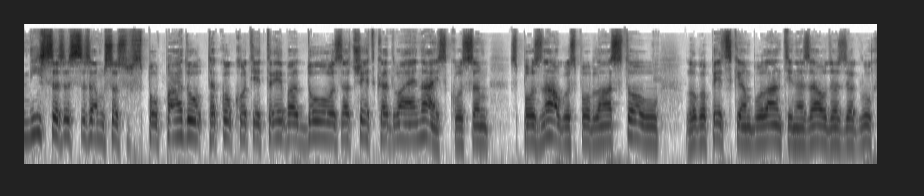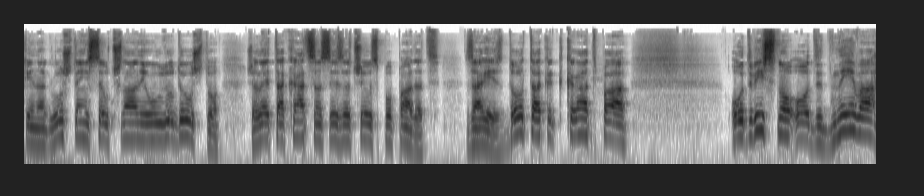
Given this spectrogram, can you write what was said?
nisem se spopadal tako, kot je treba do začetka 2011, ko sem spoznal gospod Vlasto v logopedski ambulanti na Zavodu za gluhe in naglušte in se učlanil v društvo. Šele takrat sem se začel spopadati. Zares, do takrat pa Odvisno od dneva,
